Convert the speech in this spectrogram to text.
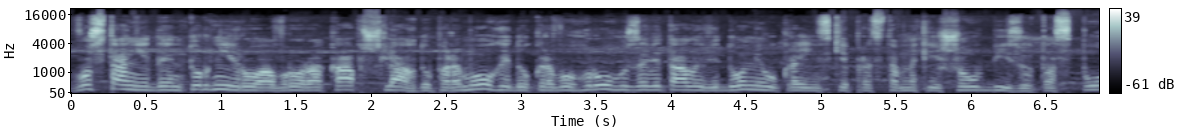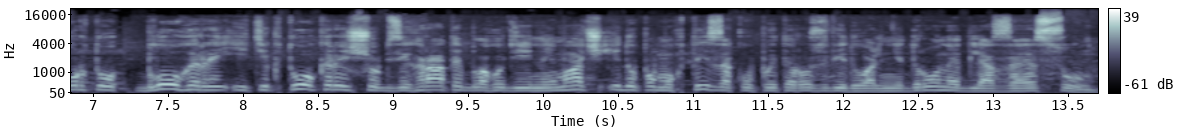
В останній день турніру Аврора Кап шлях до перемоги до Кривого Рогу завітали відомі українські представники шоу-бізу та спорту, блогери і тіктокери, щоб зіграти благодійний матч і допомогти закупити розвідувальні дрони для ЗСУ.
